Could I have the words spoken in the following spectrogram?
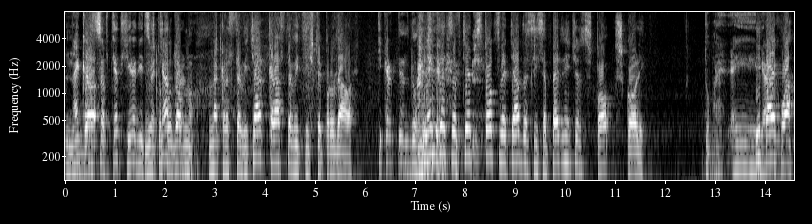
Нека да цъфтят хиляди цветя. Нищо подобно. На кръставича краставици ще продават. Ти Нека цъфтят 100 цветя да си съперничат 100 школи. Добре. Ей, и това е хла.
